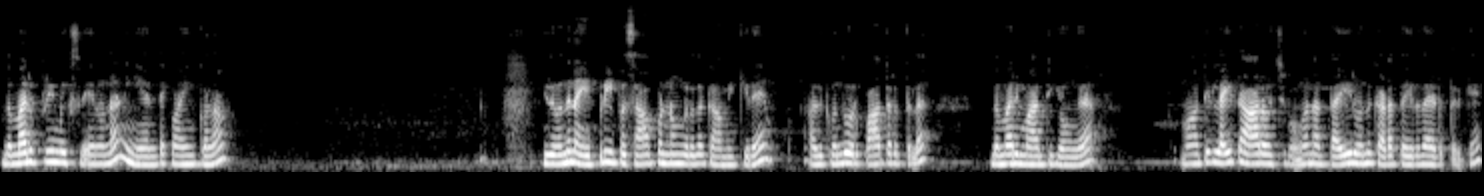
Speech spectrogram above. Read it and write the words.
இந்த மாதிரி ப்ரீமிக்ஸ் வேணும்னா நீங்கள் என்கிட்ட வாங்கிக்கலாம். இதை வந்து நான் எப்படி இப்போ சாப்பிட்ணுங்கிறத காமிக்கிறேன். அதுக்கு வந்து ஒரு பாத்திரத்தில் இந்த மாதிரி மாற்றிக்கோங்க மாற்றிட்டு லைட்டாக ஆற வச்சுக்கோங்க. நான் தயிர் வந்து கடை தயிர் தான் எடுத்திருக்கேன்.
